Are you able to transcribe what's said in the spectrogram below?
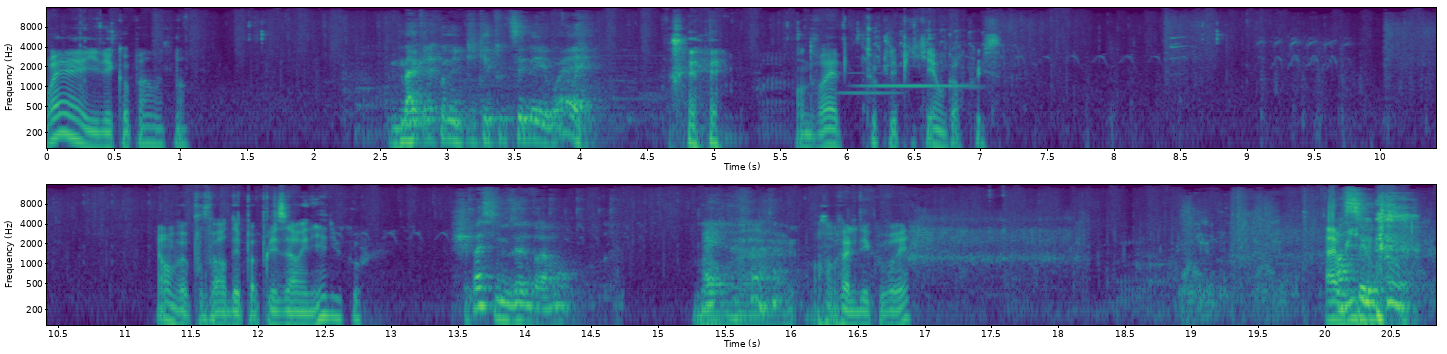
Ouais, il est copain maintenant. Malgré qu'on ait piqué toutes ces baies, ouais On devrait toutes les piquer encore plus. Là, on va pouvoir dépeupler les araignées du coup. Je sais pas s'ils nous aident vraiment. Ouais. on, va, on va le découvrir. Ah, oui, c'est ouf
